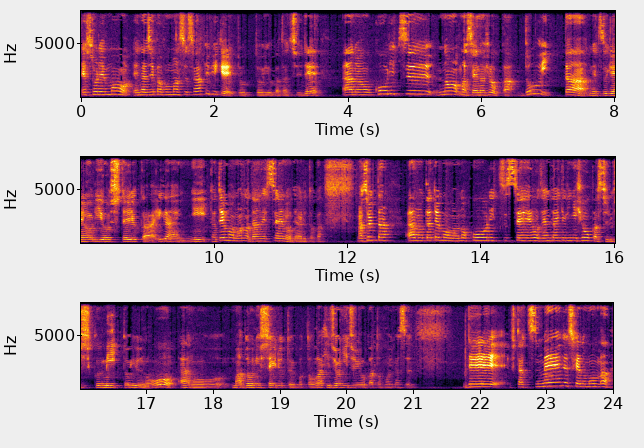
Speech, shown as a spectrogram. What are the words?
でそれも Energy Performance Certificate という形で、あの効率の、まあ、性能評価、どういった熱源を利用しているか以外に、建物の断熱性能であるとか、まあ、そういったあの建物の効率性を全体的に評価する仕組みというのをあの、まあ、導入しているということが非常に重要かと思います。で、2つ目ですけども、まあ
